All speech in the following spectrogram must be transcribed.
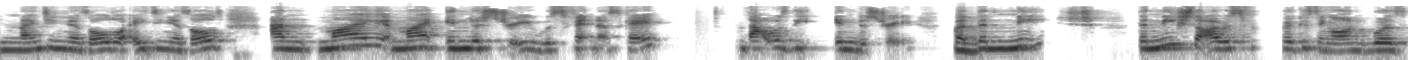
19 years old or 18 years old. And my, my industry was fitness. Okay. That was the industry, but the mm. niche the niche that I was focusing on was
